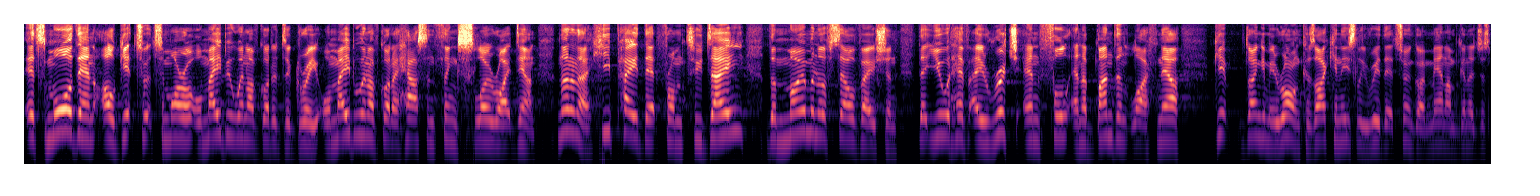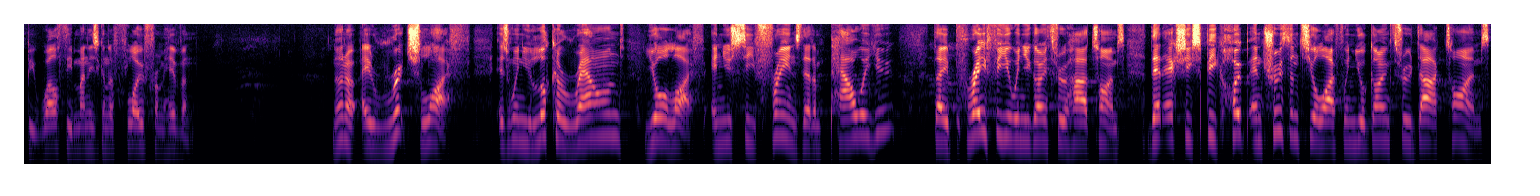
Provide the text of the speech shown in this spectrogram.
It's more than I'll get to it tomorrow, or maybe when I've got a degree, or maybe when I've got a house and things slow right down. No, no, no. He paid that from today, the moment of salvation, that you would have a rich and full and abundant life. Now, get, don't get me wrong, because I can easily read that too and go, man, I'm going to just be wealthy. Money's going to flow from heaven. No, no, a rich life is when you look around your life and you see friends that empower you, they pray for you when you're going through hard times, that actually speak hope and truth into your life when you're going through dark times.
